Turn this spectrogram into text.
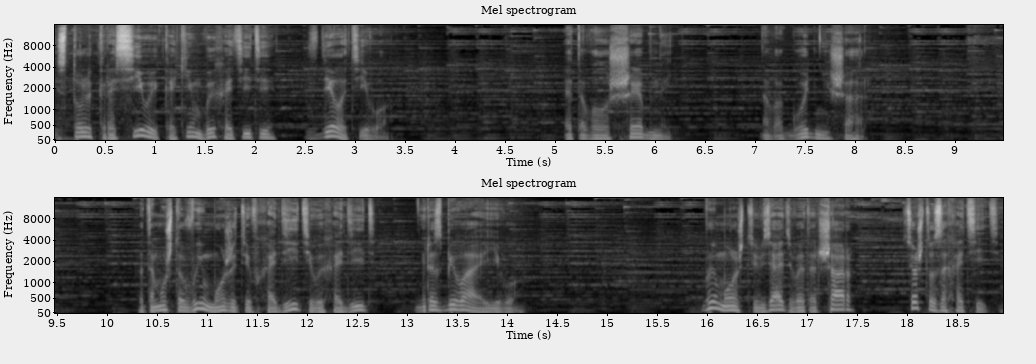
и столь красивый, каким вы хотите сделать его. Это волшебный новогодний шар. Потому что вы можете входить и выходить, не разбивая его. Вы можете взять в этот шар все, что захотите.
